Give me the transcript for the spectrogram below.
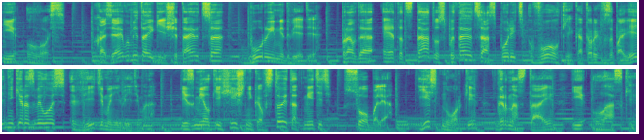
и лось. Хозяевами тайги считаются бурые медведи. Правда, этот статус пытаются оспорить волки, которых в заповеднике развелось видимо-невидимо. Из мелких хищников стоит отметить соболя. Есть норки, горностаи и ласки.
